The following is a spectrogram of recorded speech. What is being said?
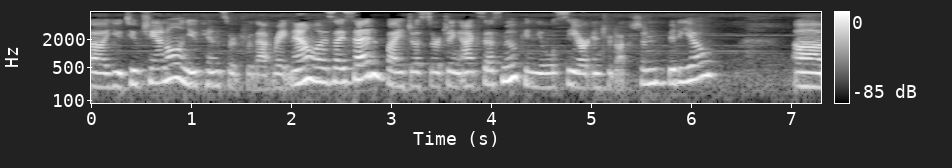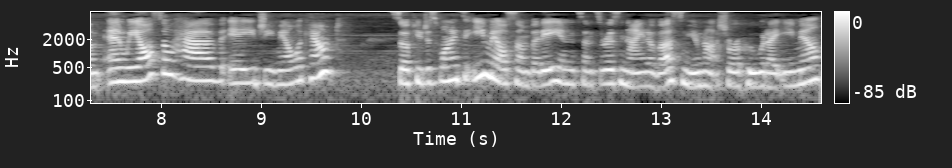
a YouTube channel, and you can search for that right now, as I said, by just searching Access MOOC, and you will see our introduction video. Um, and we also have a Gmail account. So if you just wanted to email somebody, and since there is nine of us, and you're not sure who would I email,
